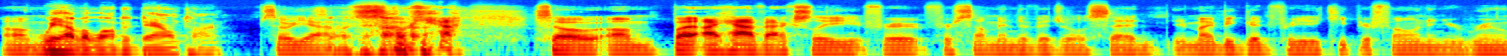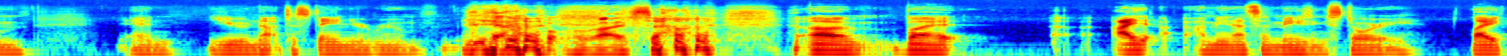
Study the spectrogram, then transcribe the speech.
um, we have a lot of downtime so yeah, so, yeah, so um, but I have actually for for some individuals said it might be good for you to keep your phone in your room, and you not to stay in your room. yeah right So, um, but I, I mean, that's an amazing story. Like,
